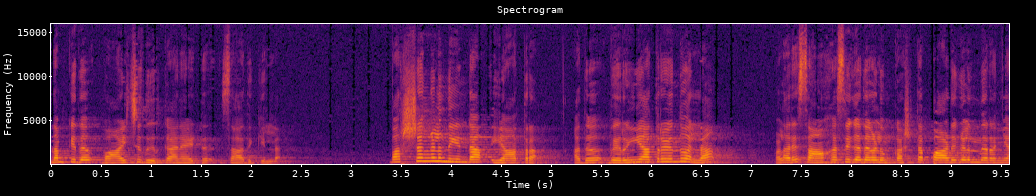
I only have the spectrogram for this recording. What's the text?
നമുക്കിത് വായിച്ചു തീർക്കാനായിട്ട് സാധിക്കില്ല. വർഷങ്ങൾ നീണ്ട യാത്ര. അത് വെറും യാത്രയൊന്നുമല്ല വളരെ സാഹസികതകളും കഷ്ടപ്പാടുകളും നിറഞ്ഞ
